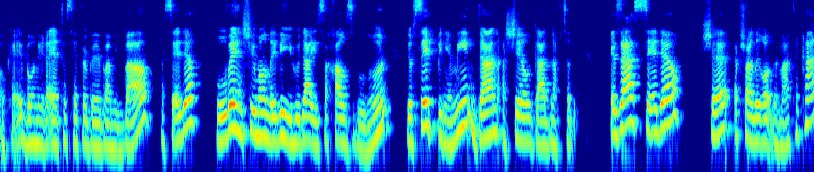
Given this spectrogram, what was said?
אוקיי, בואו נראה את הספר במדבר, הסדר, ראובן, שמעון, לוי, יהודה, יששכר, זבולון, יוסף, בנימין, דן, אשר, גד, נפתלי. וזה הסדר שאפשר לראות למטה כאן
